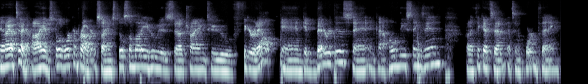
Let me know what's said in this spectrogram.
And I'll tell you, I am still a work in progress. I am still somebody who is uh, trying to figure it out and get better at this and, and kind of hone these things in. But I think that's a, that's an important thing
